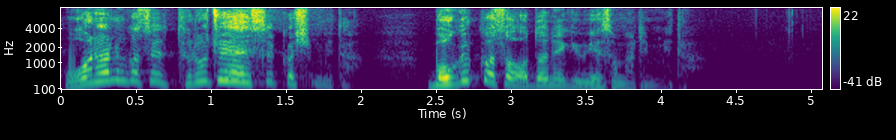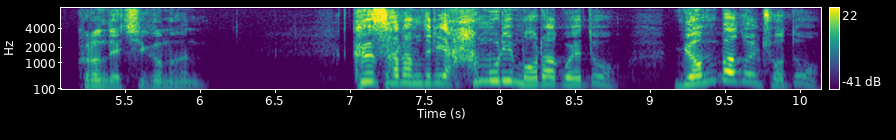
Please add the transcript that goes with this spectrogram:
원하는 것을 들어줘야 했을 것입니다. 먹을 것을 얻어내기 위해서 말입니다. 그런데 지금은 그 사람들이 아무리 뭐라고 해도 면박을 줘도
